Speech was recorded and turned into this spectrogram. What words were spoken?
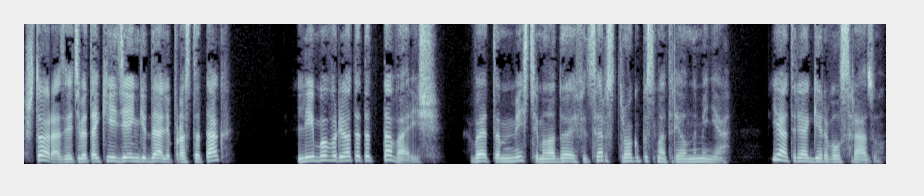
«Что, разве тебе такие деньги дали просто так?» «Либо врет этот товарищ». В этом месте молодой офицер строго посмотрел на меня. Я отреагировал сразу.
